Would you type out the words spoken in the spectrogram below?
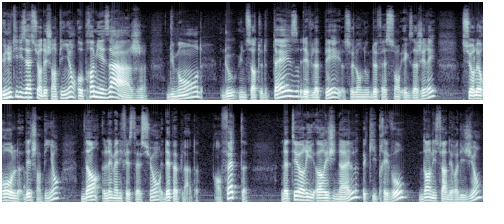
une utilisation des champignons aux premiers âges du monde, d'où une sorte de thèse développée, selon nous de façon exagérée, sur le rôle des champignons dans les manifestations des peuplades. En fait, la théorie originelle qui prévaut dans l'histoire des religions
